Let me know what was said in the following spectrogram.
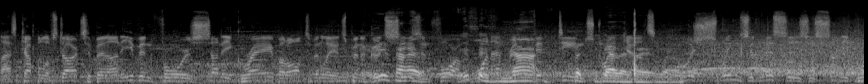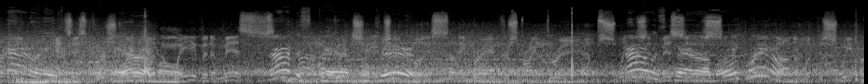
Last couple of starts have been uneven for Sonny Gray, but ultimately it's been a good is season for him. This is not 115 put together very strikeouts. well. Busch swings and misses as Sonny Gray gets his first strikeout. terrible. A wave and a miss. That was Good terrible, changeup by Sonny Gray for strike three. Swings That and misses. terrible Sonny Gray got him with the sweeper.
